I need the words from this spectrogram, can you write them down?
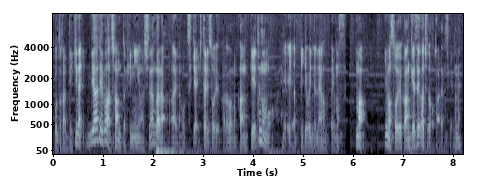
ことができないであれば、ちゃんと否認はしながら、あのお付き合いしたり、そういう体の関係っていうのも、えー、やっていけばいいんじゃないかと思います。まあ、今そういう関係性がちょっとわかるんですけどね。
